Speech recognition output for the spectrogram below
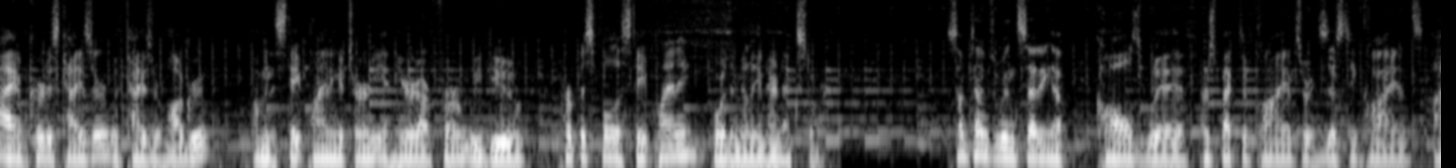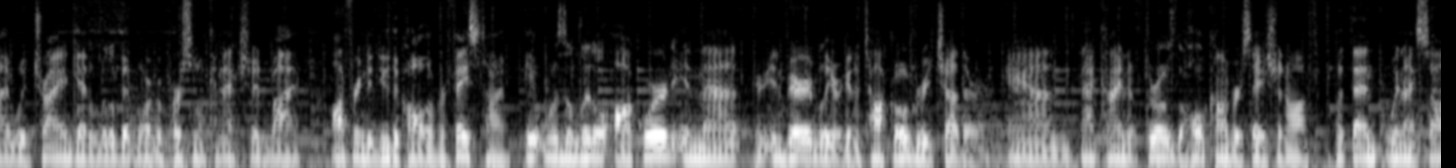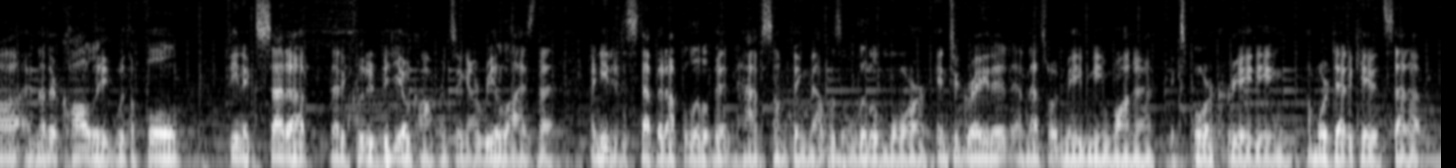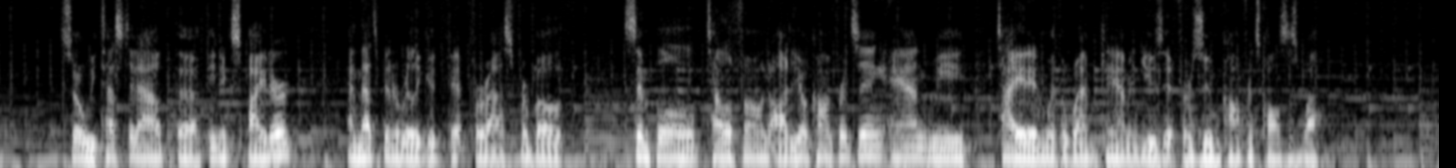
Hi, I'm Curtis Kaiser with Kaiser Law Group. I'm an estate planning attorney, and here at our firm, we do purposeful estate planning for the millionaire next door. Sometimes when setting up calls with prospective clients or existing clients, I would try and get a little bit more of a personal connection by offering to do the call over FaceTime. It was a little awkward in that you invariably are going to talk over each other and that kind of throws the whole conversation off. But then when I saw another colleague with a full Phoenix setup that included video conferencing, I realized that I needed to step it up a little bit and have something that was a little more integrated, and that's what made me want to explore creating a more dedicated setup. So we tested out the Phoenix Spider, and that's been a really good fit for us for both simple telephone audio conferencing, and we tie it in with a webcam and use it for Zoom conference calls as well.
